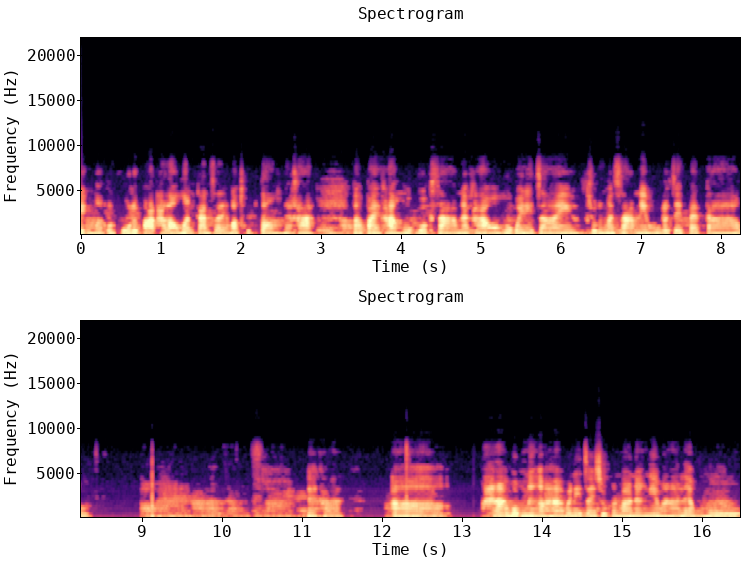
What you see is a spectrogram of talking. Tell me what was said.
ด็กๆเหมือนคุณครูหรือเปล่า ถ้าเราเหมือนกันแสดงว่าถูกต้องนะคะ ต่อไปค่ะ6บวก3นะคะเอา6ไว้ในใจ ชุดขึ้นมา 3 นิ้ว6แล้ว7 8 9 นะคะห้าบวกหนึ่งเอาห้าไว้ในใจชุบขึ้นมาหนึ่งนิ้วห้าแล้วหก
